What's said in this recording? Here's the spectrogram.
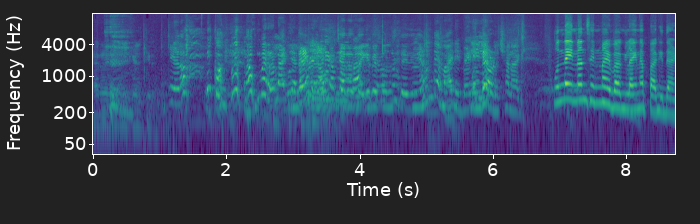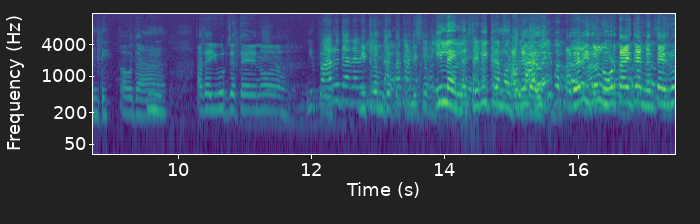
ಯಾರು ಕೇಳ್ತೀರಿ ಕೇಳೋ ಬರಲ್ಲ ತೆಗಿಬೇಕು ಅನ್ಸ್ತಾ ಇದೆಯಾ ಮುಂದೆ ಮಾಡಿ ಬೆಳೀಲಿ. ಅವಳು ಚೆನ್ನಾಗಿ. ಮುಂದೆ ಇನ್ನೊಂದು ಸಿನಿಮಾ ಇವಾಗ ಲೈನ್ ಅಪ್ ಆಗಿದೆ ಆಂಟಿ. ಹೌದಾ? ಅದೇ ಇವ್ರ ಜೊತೆ ಏನೋ ವಿಕ್ರಮ್ ಜೊತೆ ವಿಕ್ರಮ್. ಇಲ್ಲ ಇಲ್ಲ ತ್ರಿವಿಕ್ರಮ್ ಅವ್ರ ಜೊತೆ. ಅದೇಳಿ ಇದ್ರಲ್ಲಿ ನೋಡ್ತಾ ಇದ್ದೆ ಹಂಗಂತ ಇದ್ರು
